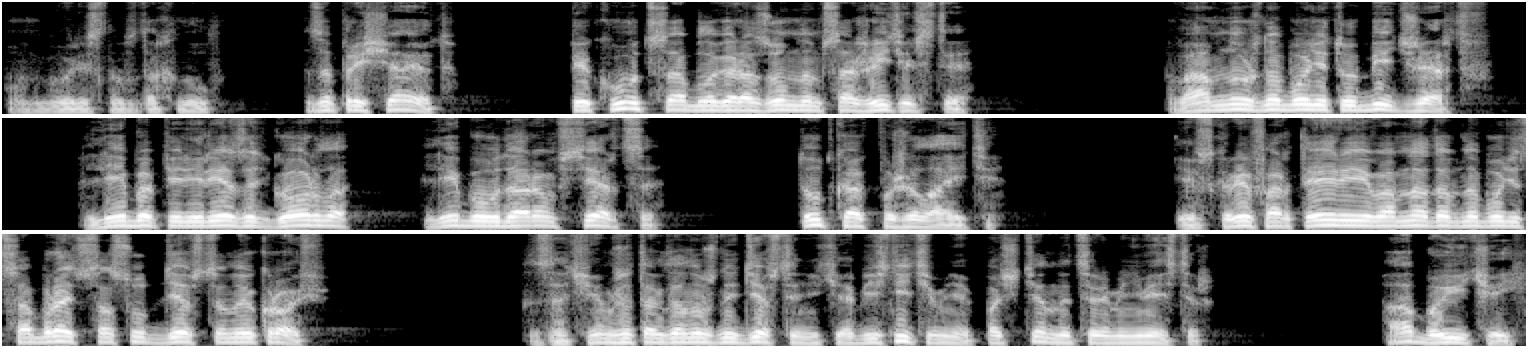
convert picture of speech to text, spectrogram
Он горестно вздохнул. «Запрещают. Пекутся о благоразумном сожительстве. Вам нужно будет убить жертв. Либо перерезать горло, либо ударом в сердце. Тут как пожелаете». и, вскрыв артерии, вам надобно будет собрать в сосуд девственную кровь. Зачем же тогда нужны девственники? Объясните мне, почтенный церемонимейстер. Обычай,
